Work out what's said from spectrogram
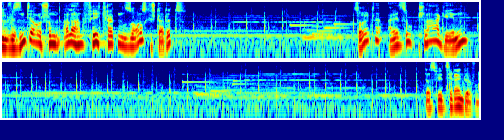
Und wir sind ja auch schon mit allerhand Fähigkeiten so ausgestattet. Sollte also klar gehen. Dass wir jetzt hier rein dürfen.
